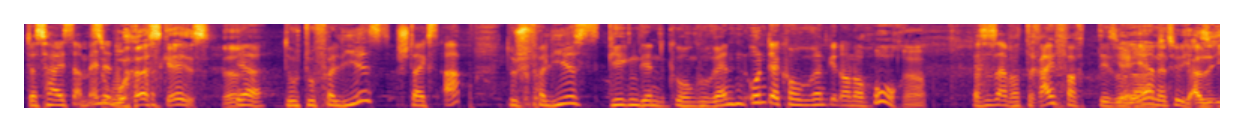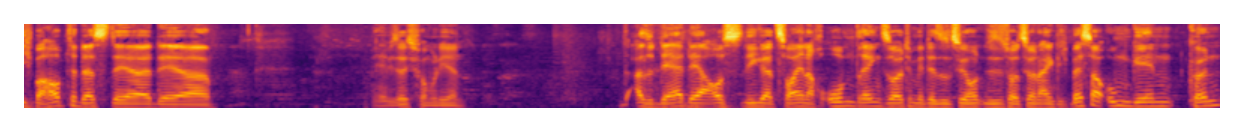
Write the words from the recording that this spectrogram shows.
Das heißt, am Ende. Worst case. Ja, ja du, du verlierst, steigst ab, du verlierst gegen den Konkurrenten und der Konkurrent geht auch noch hoch. Ja. Das ist einfach dreifach desolat. Ja, ja, natürlich. Also ich behaupte, dass der, der ja, wie soll ich es formulieren? Also der, der aus Liga 2 nach oben drängt, sollte mit der Situation eigentlich besser umgehen können,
